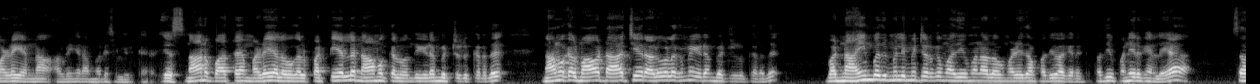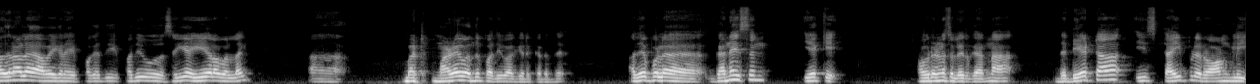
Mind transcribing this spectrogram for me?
மழை அண்ணா அப்படிங்கிற மாதிரி சொல்லியிருக்காரு. எஸ் நானும் பார்த்தேன். மழை அளவுகள் பட்டியலில் நாமக்கல் வந்து இடம்பெற்றிருக்கிறது நாமக்கல் மாவட்ட ஆட்சியர் அலுவலகமே இடம்பெற்றிருக்கிறது. பட் நான் ஐம்பது மில்லிமீட்டருக்கும் அதிகமான அளவு மழை தான் பதிவாக இருக்கு பதிவு பண்ணியிருக்கேன் இல்லையா? ஸோ அதனால் அவைகளை பகுதி பதிவு செய்ய இயலவில்லை. பட் மழை வந்து பதிவாகி இருக்கிறது. அதே போல் கணேசன் ஏகே அவர் என்ன சொல்லியிருக்காருன்னா the data is typed wrongly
